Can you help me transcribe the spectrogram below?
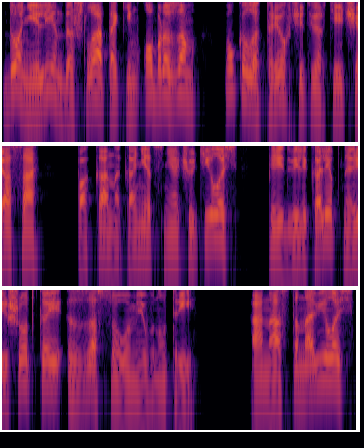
Донни Линда шла таким образом около трех четвертей часа, пока, наконец, не очутилась перед великолепной решеткой с засовами внутри. Она остановилась,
